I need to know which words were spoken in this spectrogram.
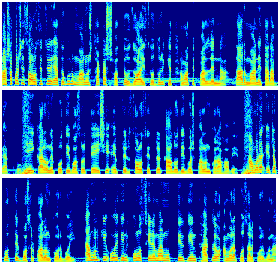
পাশাপাশি চলচ্চিত্রের এতগুলো মানুষ থাকার সত্ত্বেও জয় চৌধুরীকে থামাতে পারলেন না। তার মানে তারা ব্যর্থ। এই কারণে প্রতি বছর তেইশে এপ্রিল চলচ্চিত্রের কালো দিবস পালন করা হবে। আমরা এটা প্রত্যেক বছর পালন করবই। এমনকি ওই দিন কোনো সিনেমার মুক্তির দিন থাকলেও আমরা প্রচার করব না।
